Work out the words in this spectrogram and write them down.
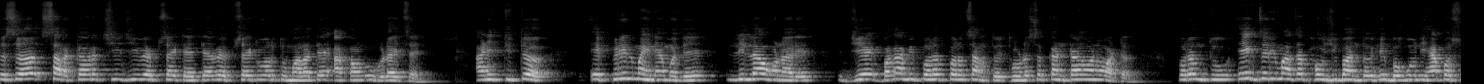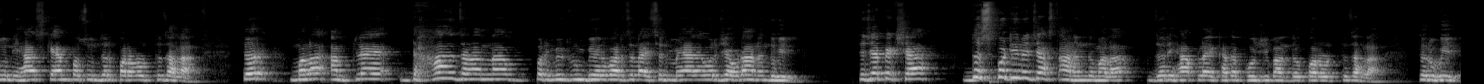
तसं सरकारची जी वेबसाईट आहे त्या वेबसाईटवर तुम्हाला ते अकाउंट उघडायचं आहे आणि तिथं एप्रिल महिन्यामध्ये लिलाव होणार आहेत. जे बघा मी परत परत सांगतोय थोडंसं कंटाळवाणं वाटत. परंतु एक जरी माझा फौजी बांधव हे बघून ह्यापासून ह्या स्कॅमपासून जर परावृत्त झाला तर मला आपल्या दहा जणांना परमिट रूम बेअरवारचं लायसन मिळाल्यावर जेवढा आनंद होईल. त्याच्यापेक्षा दसपटीनं जास्त आनंद मला जर ह्या आपला एखादा फौजी बांधव परावृत्त झाला तर होईल.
